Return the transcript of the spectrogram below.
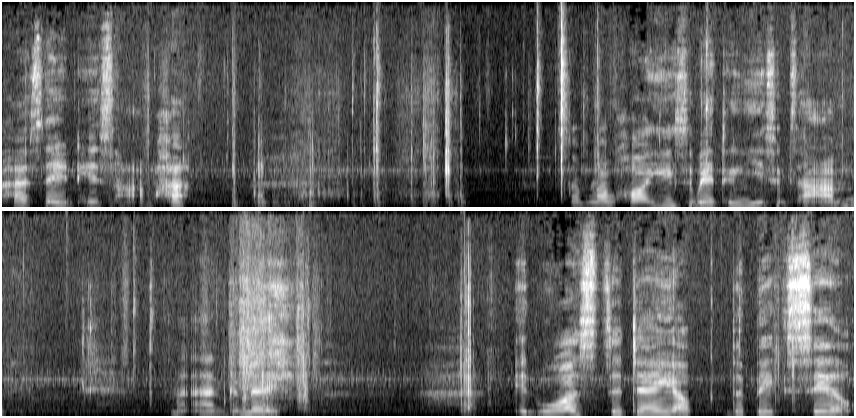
พาเศษที่ 3 ค่ะสำหรับข้อ 21ถึง23 มาอ่านกันเลย It was the day of the big sale.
